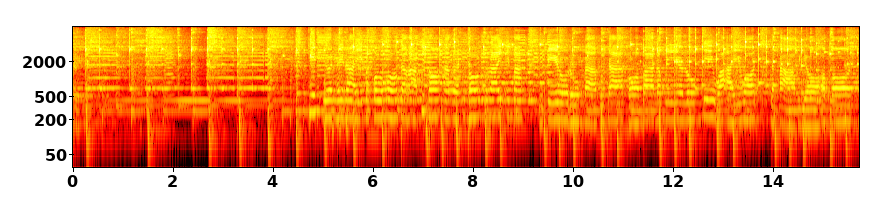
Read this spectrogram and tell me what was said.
นคิดเงินให้ไรมาโกงถ้าหากคิดทองเงินทองไหลมาเดียวรูกาบูชาขอบารมีลุงนี่ว่าไอวอนจะข้าไปยอมกอดข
